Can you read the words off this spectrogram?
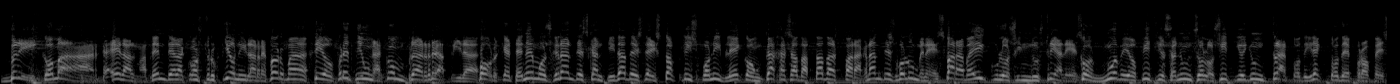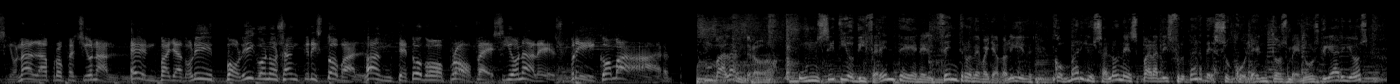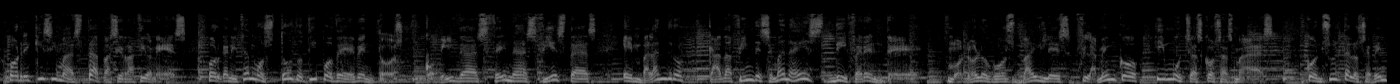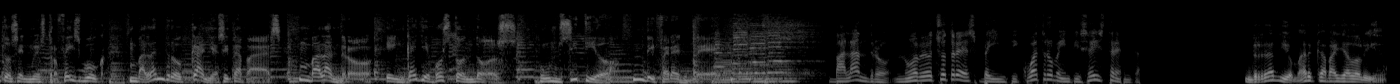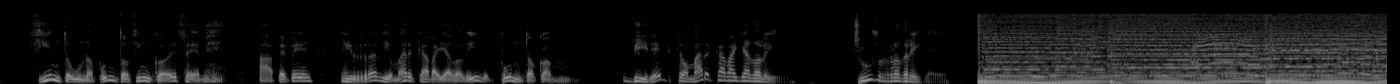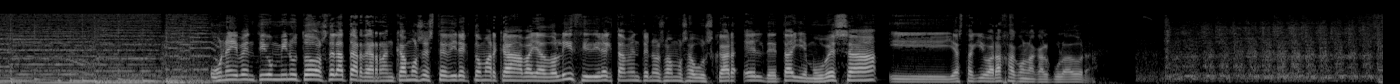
Bricomart, el almacén de la construcción y la reforma, te ofrece una compra rápida, porque tenemos grandes cantidades de stock disponible con cajas adaptadas para grandes volúmenes, para vehículos industriales, con nueve oficios en un solo sitio y un trato directo de profesional a profesional. En Valladolid, Polígono San Cristóbal, ante todo profesionales, Bricomart. Balandro, un sitio diferente en el centro de Valladolid, con varios salones para disfrutar de suculentos menús diarios o riquísimas tapas y raciones. Organizamos todo tipo de eventos, comidas, cenas, fiestas. En Balandro, cada fin de semana es diferente. Monólogos, bailes, flamenco y muchas cosas más. Consulta los eventos en nuestro Facebook Balandro Cañas y Tapas. Balandro, en calle Boston 2, un sitio diferente. Balandro 983 24 26 30. Radio Marca Valladolid, 101.5 FM, app y radiomarcavalladolid.com. Directo Marca Valladolid. Chus Rodríguez. Una y 21 minutos de la tarde arrancamos este directo marca Valladolid y directamente nos vamos a buscar el detalle Mubesa y ya está aquí Baraja con la calculadora.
